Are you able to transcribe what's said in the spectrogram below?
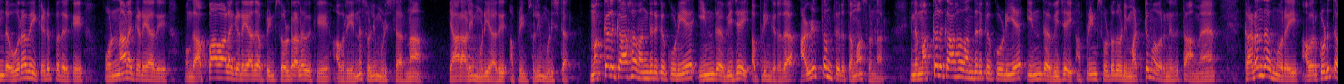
இந்த உறவை கெடுப்பதற்கு ஒன்னால கிடையாது உங்க அப்பாவால கிடையாது அப்படின்னு சொல்ற அளவுக்கு அவர் என்ன சொல்லி முடிச்சிட்டாருன்னா யாராலையும் முடியாது அப்படின்னு சொல்லி முடிச்சிட்டார். மக்களுக்காக வந்திருக்கக்கூடிய இந்த விஜய் அப்படிங்கிறத அழுத்தம் திருத்தமா சொன்னார். இந்த மக்களுக்காக வந்திருக்கக்கூடிய இந்த விஜய் அப்படின்னு சொல்றதோடு மட்டும் அவர் நிறுத்தாம கடந்த முறை அவர் கொடுத்த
